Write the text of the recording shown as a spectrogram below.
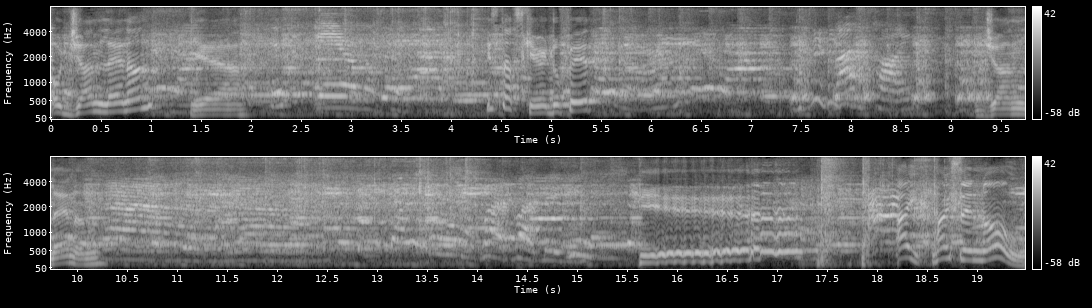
Oh, John Lennon? Yeah. He's scared of it. He's not scared of it. Last time. John Lennon. What, what, baby? Ay, Marxlen, no.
